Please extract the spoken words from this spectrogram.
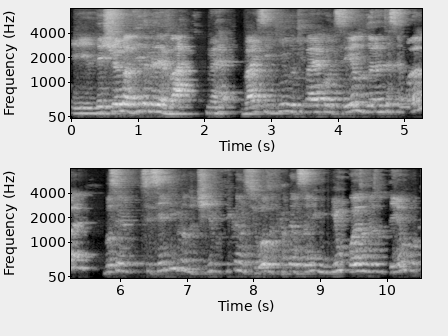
e deixando a vida me levar, né? Vai seguindo o que vai acontecendo durante a semana você se sente improdutivo, fica ansioso, fica pensando em mil coisas ao mesmo tempo,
